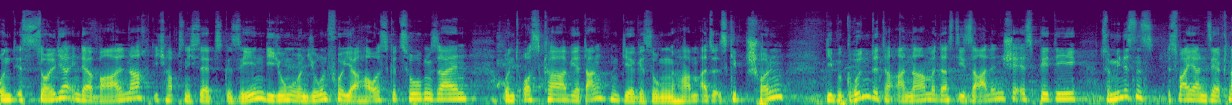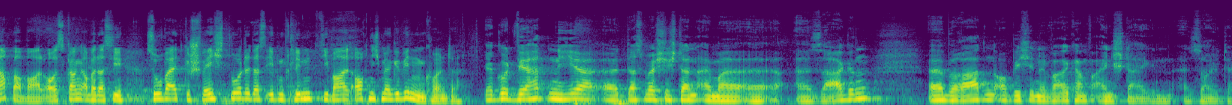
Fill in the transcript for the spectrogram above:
Und es soll ja in der Wahlnacht, ich habe es nicht selbst gesehen, die Junge Union vor ihr Haus gezogen sein und Oskar, wir danken dir gesungen haben. Also es gibt schon die begründete Annahme, dass die saarländische SPD zumindest, es war ja ein sehr knapper Wahlausgang, aber dass sie so weit geschwächt wurde, dass eben Klimt die Wahl auch nicht mehr gewinnen konnte. Ja gut, wir hatten hier, äh, das möchte ich dann einmal äh, äh, sagen, beraten, ob ich in den Wahlkampf einsteigen sollte.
